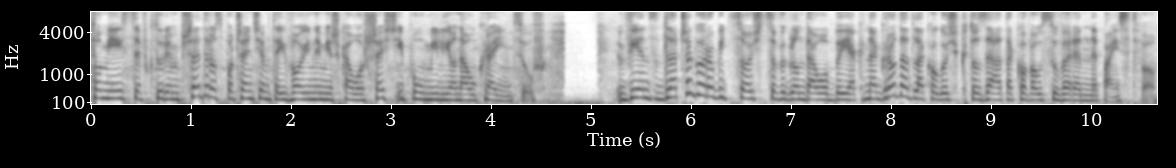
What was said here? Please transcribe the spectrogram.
To miejsce, w którym przed rozpoczęciem tej wojny mieszkało 6,5 miliona Ukraińców. Więc dlaczego robić coś, co wyglądałoby jak nagroda dla kogoś, kto zaatakował suwerenne państwo?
